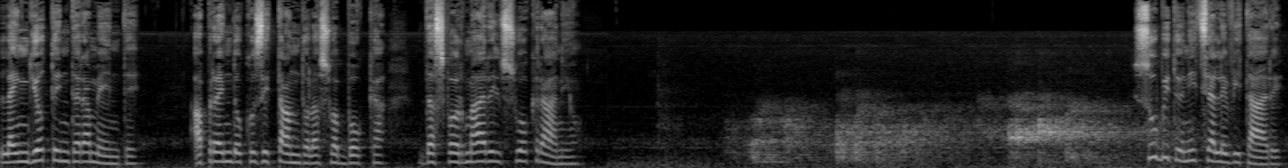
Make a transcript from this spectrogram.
la inghiotte interamente, aprendo così tanto la sua bocca da sformare il suo cranio. Subito inizia a levitare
